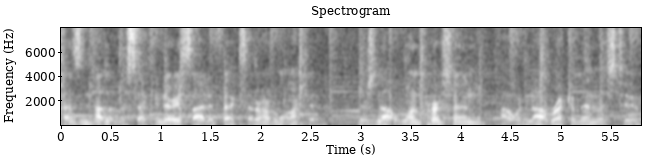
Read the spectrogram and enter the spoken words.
has none of the secondary side effects that are unwanted. There's not one person I would not recommend this to.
